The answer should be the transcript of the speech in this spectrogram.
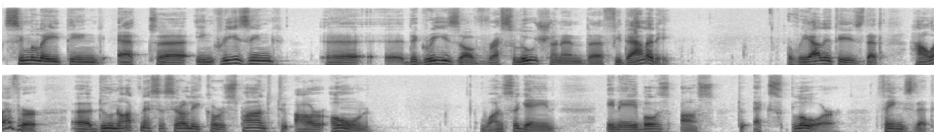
simulating at uh, increasing degrees of resolution and fidelity realities that, however, do not necessarily correspond to our own once again enables us to explore things that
